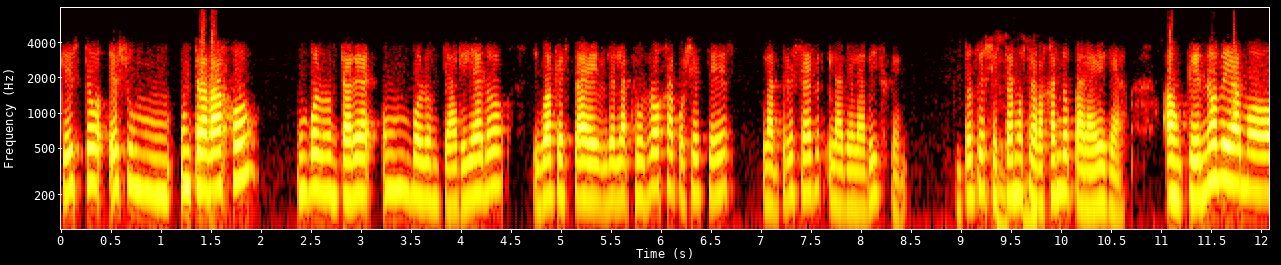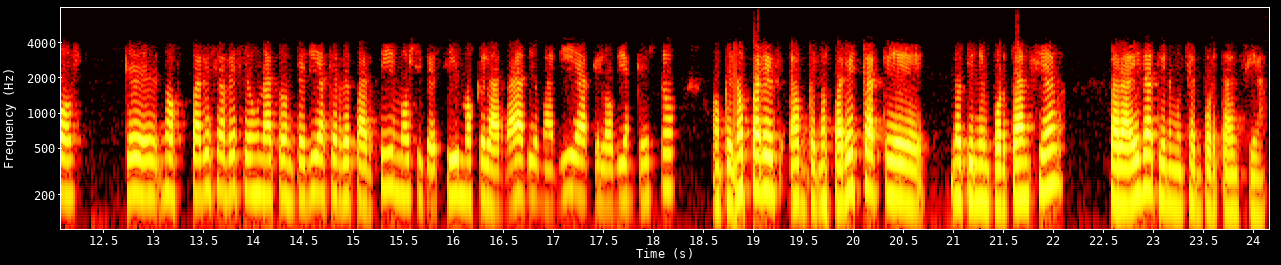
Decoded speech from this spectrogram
que esto es un, un trabajo, un, voluntaria- un voluntariado, igual que está el de la Cruz Roja, pues este es, la empresa es la de la Virgen. Entonces estamos trabajando para ella. Aunque no veamos que nos parece a veces una tontería que repartimos y decimos que la radio María, que lo bien que esto, aunque nos, parez- aunque nos parezca que no tiene importancia, para ella tiene mucha importancia.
